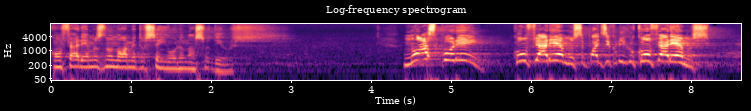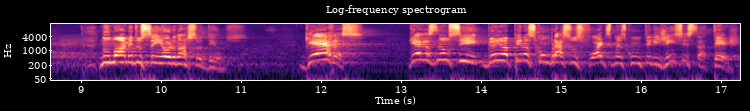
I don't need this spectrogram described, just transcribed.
confiaremos no nome do Senhor, o nosso Deus. Nós, porém, confiaremos, você pode dizer comigo, confiaremos no nome do Senhor, o nosso Deus. Guerras, guerras não se ganham apenas com braços fortes, mas com inteligência e estratégia.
